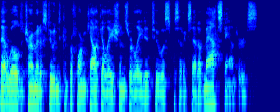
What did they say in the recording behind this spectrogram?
that will determine if students can perform calculations related to a specific set of math standards.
